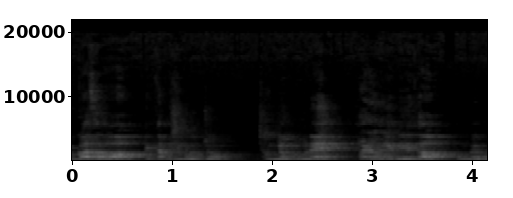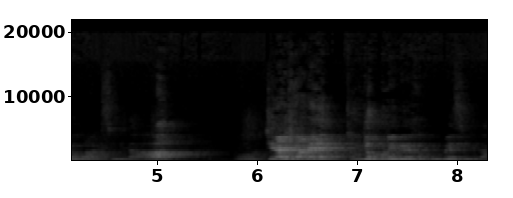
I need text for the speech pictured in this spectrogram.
교과서 135쪽 정적분의 활용에 대해서 공부해 보도록 하겠습니다. 어, 지난 시간에 정적분에 대해서 공부했습니다.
